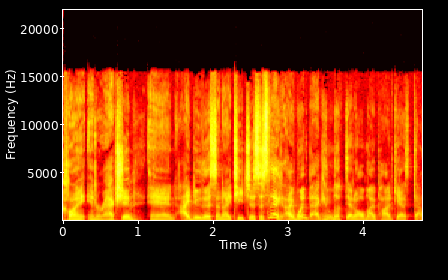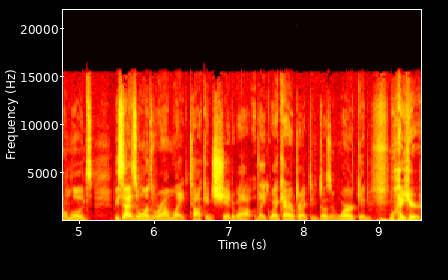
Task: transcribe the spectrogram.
client interaction. And I do this and I teach this. This is I went back and looked at all my podcast downloads, besides the ones where I'm like talking shit about like why chiropractic doesn't work and why you're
